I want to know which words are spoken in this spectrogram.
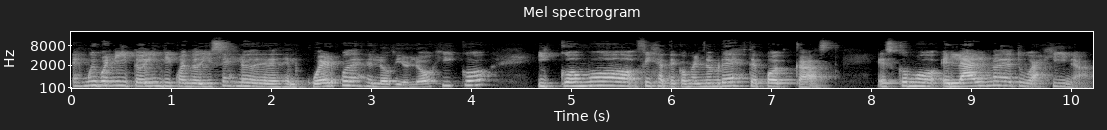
es muy bonito, Indy, cuando dices lo de desde el cuerpo, desde lo biológico, y cómo, fíjate, como el nombre de este podcast, es como el alma de tu vagina.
